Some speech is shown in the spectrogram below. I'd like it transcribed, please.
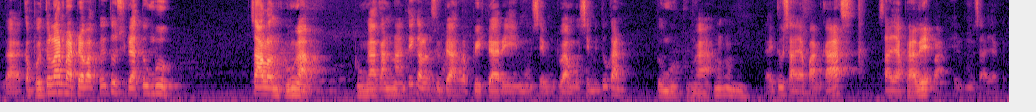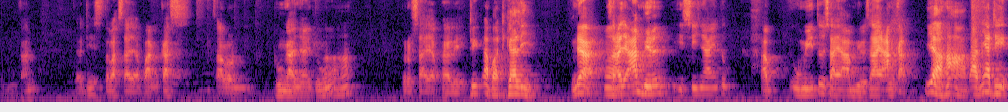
Nah, kebetulan pada waktu itu sudah tumbuh calon bunga, Pak. Bunga kan nanti kalau sudah lebih dari musim dua musim itu kan tumbuh bunga. Nah, itu saya pangkas, saya balik, Pak. Ilmu saya ketemukan. Jadi setelah saya pangkas calon bunganya itu, Ah, terus saya balik. di apa digali? Enggak, Ah. saya ambil isinya itu umi itu saya ambil, saya angkat. Ya, artinya di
